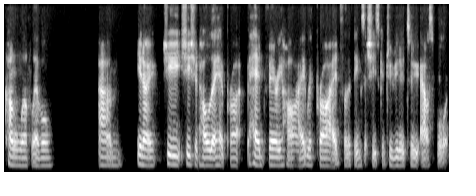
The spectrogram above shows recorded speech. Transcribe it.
Commonwealth level. Um, you know, she she should hold her head pri- head very high with pride for the things that she's contributed to our sport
